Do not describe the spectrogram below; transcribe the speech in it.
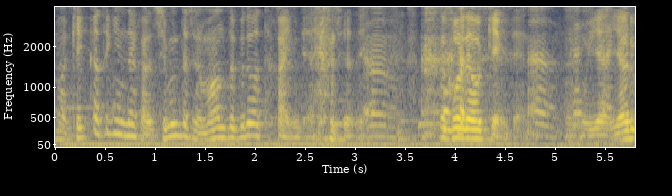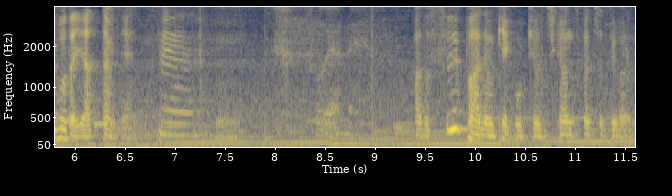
まあ、結果的にだから自分たちの満足度は高いみたいな感じだね、うん、これで OK みたいな、うん、ややることはやったみたいな、うん、うん、そうやね。あとスーパーでも結構今日時間使っちゃってからな。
